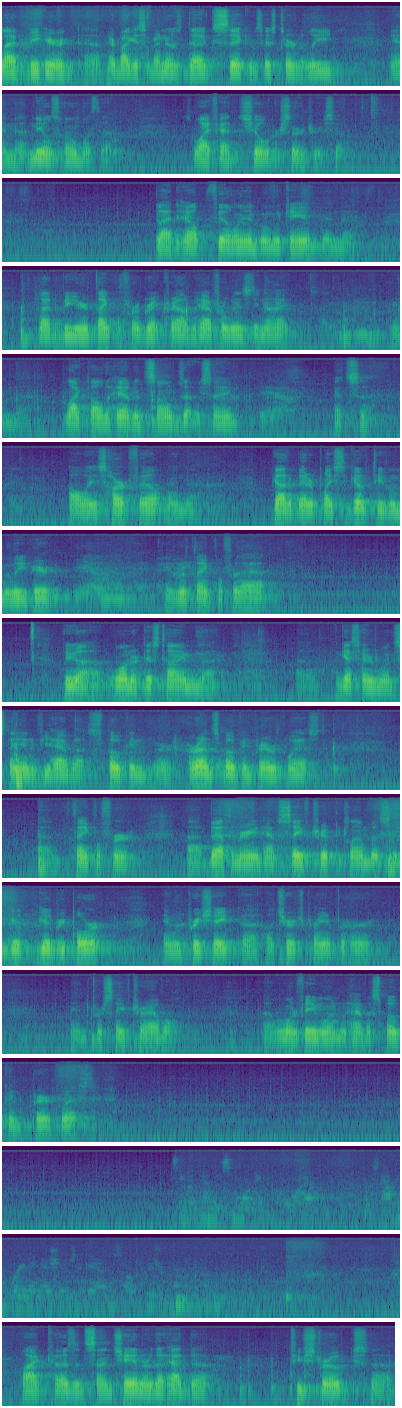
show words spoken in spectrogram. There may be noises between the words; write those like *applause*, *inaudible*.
glad to be here. Uh, Everybody, I guess everybody knows Doug's sick. It was his turn to lead. And uh, Neil's home with, uh, his wife had shoulder surgery, so glad to help fill in when we can. And uh, glad to be here. Thankful for a great crowd we have for Wednesday night. And uh, liked all the heaven songs that we sang. That's uh, always heartfelt and got a better place to go to when we leave here. And we're thankful for that. We uh, want at this time, uh, uh, I guess everyone stand if you have a spoken or, or unspoken prayer request. Uh, thankful for uh, Beth and Marion have a safe trip to Columbus and good good report. And we appreciate uh, a church praying for her and for safe travel. Uh, we wonder if anyone would have a spoken prayer request. See with him this morning for a while. He's having breathing issues again, so please remember him. My cousin's son Chandler that had the two strokes, uh,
